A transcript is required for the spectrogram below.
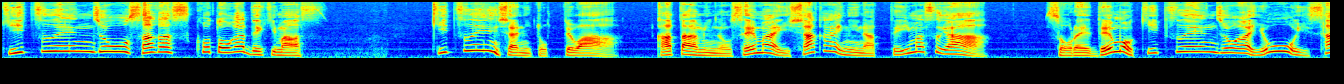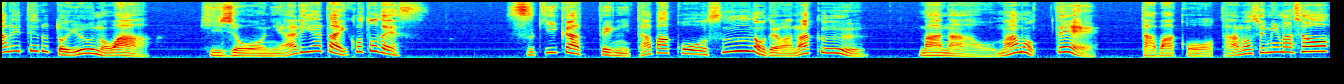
喫煙所を探すことができます。喫煙者にとっては、肩身の狭い社会になっていますが、それでも喫煙所が用意されてるというのは、非常にありがたいことです。好き勝手にタバコを吸うのではなく、マナーを守って、タバコを楽しみましょう。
